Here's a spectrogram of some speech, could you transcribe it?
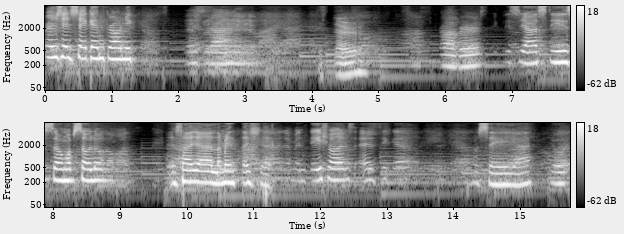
First and Second Chronic, Proverbs, Ecclesiastes, Song of Solomon, Isaiah, Lamentation, Lamentations, Ezekiel, Hosea, Joel,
